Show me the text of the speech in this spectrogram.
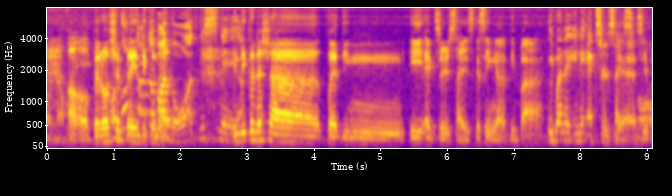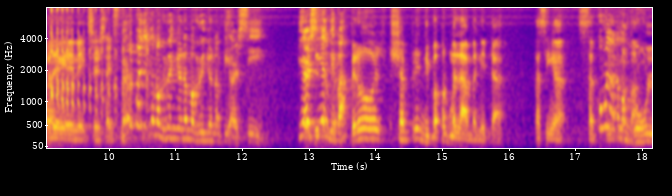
Okay. Oo, pero syempre, bongga hindi ko naman, na- oh, at least may... hindi ko na siya pwedeng i-exercise kasi nga, di ba? Iba na yung ini-exercise Yes, mo. iba na yung in-exercise na. Pero pwede ka mag-renew na mag-renew ng PRC. PRC yan, di ba? Pero, syempre, di ba, pag malaman nila, kasi nga, sa... Kung wala namang role.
